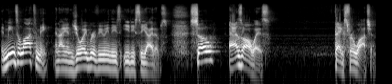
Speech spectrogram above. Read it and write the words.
It means a lot to me, and I enjoy reviewing these EDC items. So, as always, thanks for watching.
